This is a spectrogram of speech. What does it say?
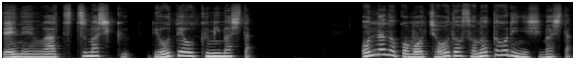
青年はつつましく両手を組みました。女の子もちょうどその通りにしました。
